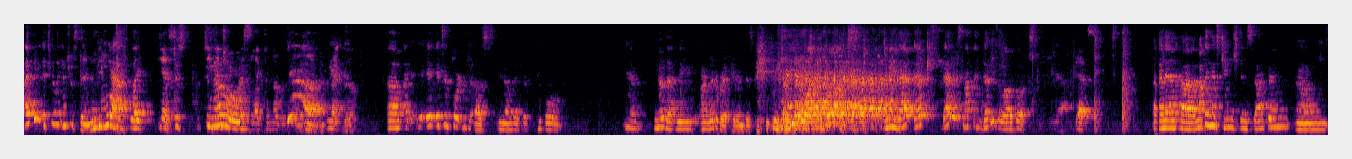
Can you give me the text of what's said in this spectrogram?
I think it's really interesting, and people Mhm. have like Yes, just to even know. tourists like to know what's going on. Yeah. Yeah. Um, I, it, it's important to us, you know, that, that people, you know, know that we are literate here in Bisbee. We read a lot of books. I mean, that, that, that is nothing, that is a lot of books. Yeah. Yes. And then, uh, nothing has changed in staffing. Um,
